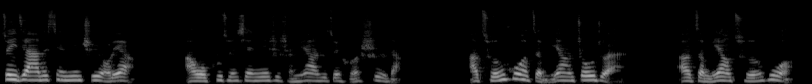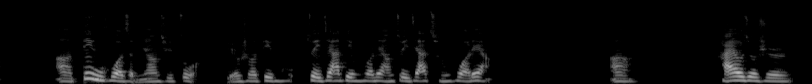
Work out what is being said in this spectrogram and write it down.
最佳的现金持有量啊，我库存现金是什么样是最合适的？啊，存货怎么样周转？啊，怎么样存货？啊，订货怎么样去做？比如说订货最佳订货量、最佳存货量啊，还有就是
